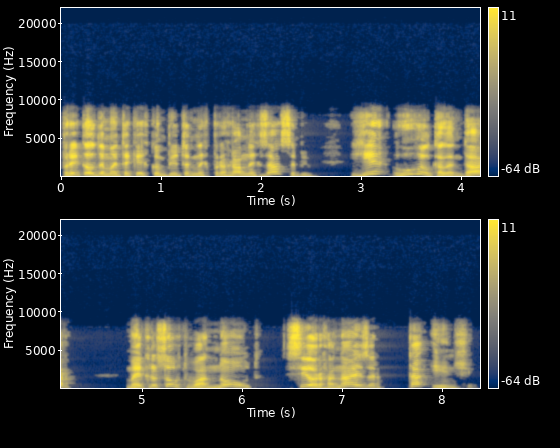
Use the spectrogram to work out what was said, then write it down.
Прикладами таких комп'ютерних програмних засобів є Google Календар, Microsoft OneNote, C-Organizer та інші.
